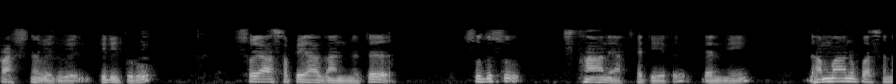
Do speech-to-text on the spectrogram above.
ප්‍රශ්න වෙනුවෙන් පිළිතුරු සොයා සපයා ගන්නට සුදුසු ස්ථානයක් හැටියට දැන් මේ ධම්මානුපස්සන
